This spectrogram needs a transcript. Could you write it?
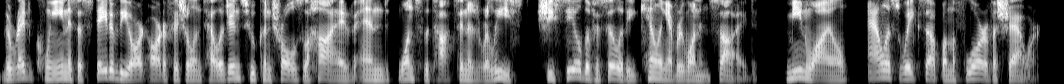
The Red Queen is a state of the art artificial intelligence who controls the hive, and once the toxin is released, she sealed the facility, killing everyone inside. Meanwhile, Alice wakes up on the floor of a shower.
